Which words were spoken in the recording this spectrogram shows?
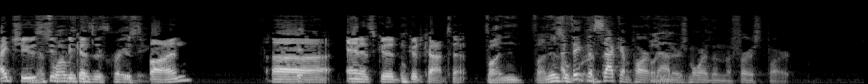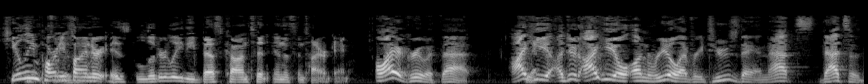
I choose to because it's, you're it's fun, uh, and it's good good content. Fun. Fun is. I a think the second part Fun. matters more than the first part. Healing Party is Finder word. is literally the best content in this entire game. Oh, I agree with that. I heal, dude. I heal Unreal every Tuesday, and that's that's a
